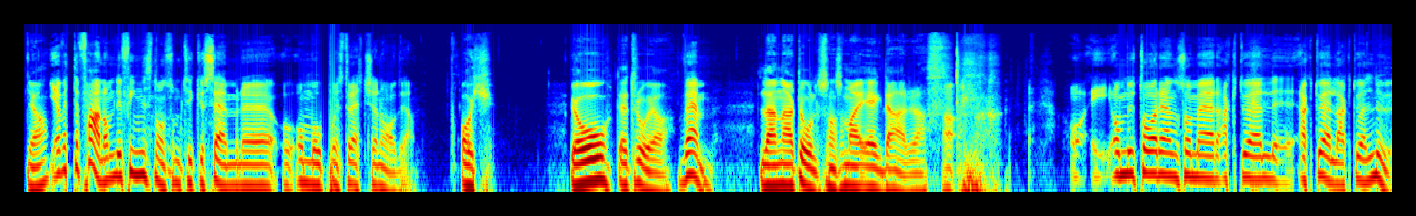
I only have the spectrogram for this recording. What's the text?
Ja. Jag vet inte fan om det finns någon som tycker sämre om open stretch än Adrian. Oj. Jo, det tror jag. Vem? Lennart Olsson som har ägde Arras. Ja. Eh, Om du tar en som är aktuell, aktuell, aktuell nu.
